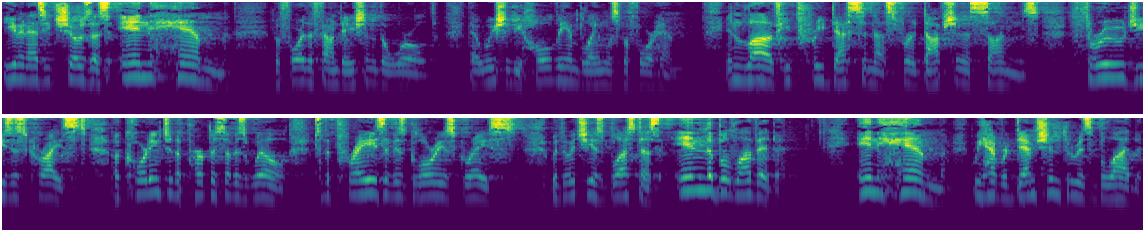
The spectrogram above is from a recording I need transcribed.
even as he chose us in him before the foundation of the world, that we should be holy and blameless before him. In love, he predestined us for adoption as sons through Jesus Christ, according to the purpose of his will, to the praise of his glorious grace, with which he has blessed us in the beloved. In him we have redemption through his blood,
